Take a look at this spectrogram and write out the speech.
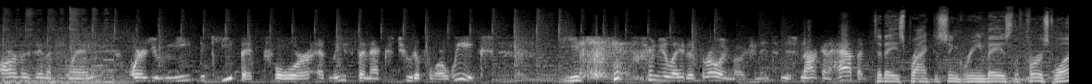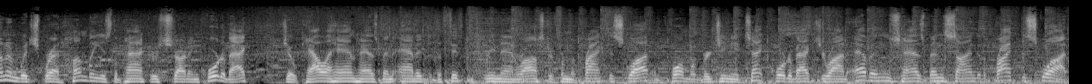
arm is in a sling where you need to keep it for at least the next two to four weeks, you can't simulate a throwing motion. It's just not going to happen. Today's practice in Green Bay is the first one in which Brett Hundley is the Packers' starting quarterback. Joe Callahan has been added to the 53 man roster from the practice squad, and former Virginia Tech quarterback Jerod Evans has been signed to the practice squad.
